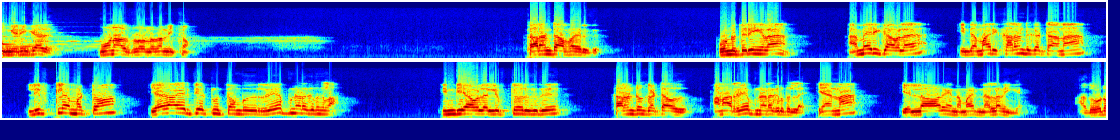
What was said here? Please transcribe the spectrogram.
இங்க நிக்காது. மூணாவது ஃப்ளோர்ல தான் நிற்கும் கரண்ட் ஆஃப் ஆயிருக்கு. ஒன்று தெரியுங்களா? அமெரிக்காவில் இந்த மாதிரி கரண்ட் கட் ஆனா மட்டும் ஏழாயிரத்தி எட்நூத்தி ஐம்பது ரேப் நடக்குதுங்களாம். இந்தியாவில் லிஃப்ட்டும் இருக்குது கரண்ட்டும் கட் ஆகுது. ஆனால் ரேப் நடக்கிறது இல்லை ஏன்னா எல்லாரும் இந்த மாதிரி நல்லவங்க. அதோட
